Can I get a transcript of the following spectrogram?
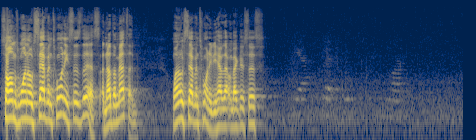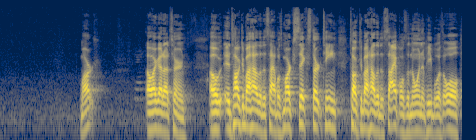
Psalms 107:20 says this, another method. 107:20. Do you have that one back there, sis? Mark? Oh, I got to turn. Oh, it talked about how the disciples, Mark 6, 13, talked about how the disciples anointed people with oil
